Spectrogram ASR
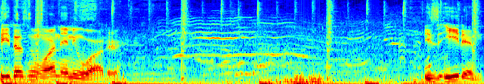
He doesn't want any water. He's eating.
